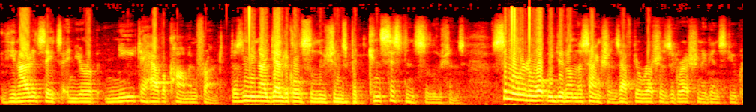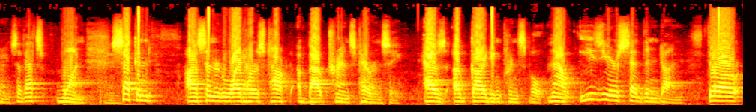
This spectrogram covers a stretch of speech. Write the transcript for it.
the United States and Europe need to have a common front. Doesn't mean identical solutions, but consistent solutions. Similar to what we did on the sanctions after Russia's aggression against Ukraine. So that's one. Mm-hmm. Second, uh, Senator Whitehouse talked about transparency as a guiding principle. Now, easier said than done. There are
